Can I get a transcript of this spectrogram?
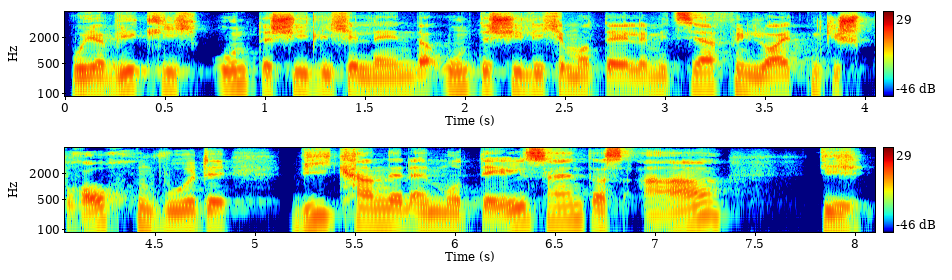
wo ja wirklich unterschiedliche Länder, unterschiedliche Modelle mit sehr vielen Leuten gesprochen wurde. Wie kann denn ein Modell sein, das A, die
